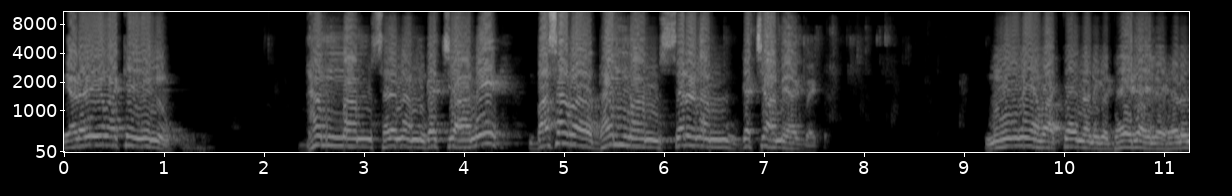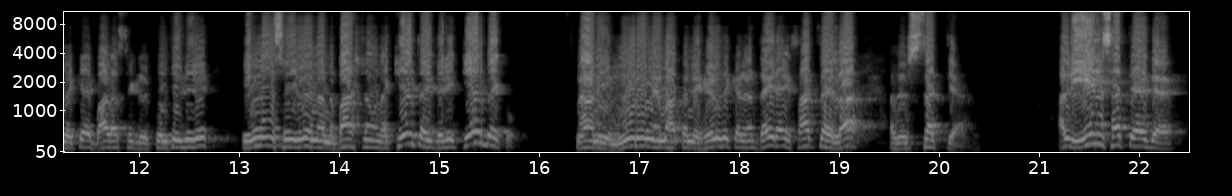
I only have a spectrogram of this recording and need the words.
ಎರಡನೇ ವಾಕ್ಯ ಏನು? ಧಮ್ಮಂ ಶರಣಂ ಗಚ್ಚಾಮಿ ಬಸವ ಧಮ್ಮಂ ಶರಣಂ ಗಚ್ಚಾಮಿ ಆಗ್ಬೇಕು. ಮೂರನೇ ವಾಕ್ಯ ನನಗೆ ಧೈರ್ಯ ಇಲ್ಲ ಹೇಳೋದಕ್ಕೆ ಬಹಳ ಶ್ರೀಗಳು ಕುಳಿತಿದ್ದೀರಿ ಇನ್ನೂ ಶ್ರೀಗಳು ನನ್ನ ಭಾಷಣವನ್ನ ಕೇಳ್ತಾ ಇದ್ದೀರಿ, ಕೇಳ್ಬೇಕು. ನಾನು ಈ ಮೂರನೇ ಮಾತನ್ನು ಹೇಳೋದಕ್ಕೆ ನನ್ನ ಧೈರ್ಯ ಸಾಕ್ತಾ ಇಲ್ಲ, ಅದು ಸತ್ಯ. ಅಲ್ಲಿ ಏನು ಸತ್ಯ ಇದೆ?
